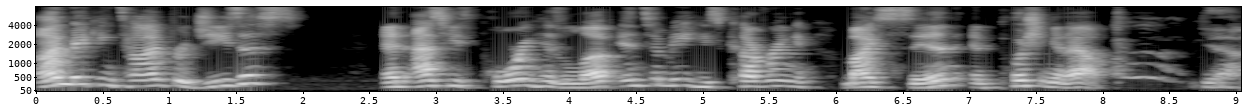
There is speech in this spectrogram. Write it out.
I'm making time for Jesus. And as He's pouring His love into me, He's covering my sin and pushing it out. Yeah.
